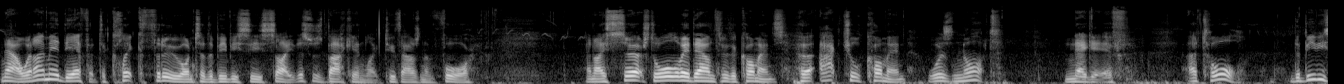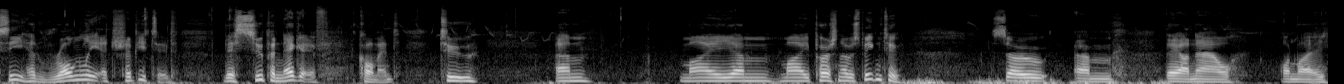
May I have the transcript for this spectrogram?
Now, when I made the effort to click through onto the BBC site, this was back in like 2004, and I searched all the way down through the comments, her actual comment was not negative at all. The BBC had wrongly attributed this super negative comment to um, my um, my person I was speaking to. So um, they are now, on my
